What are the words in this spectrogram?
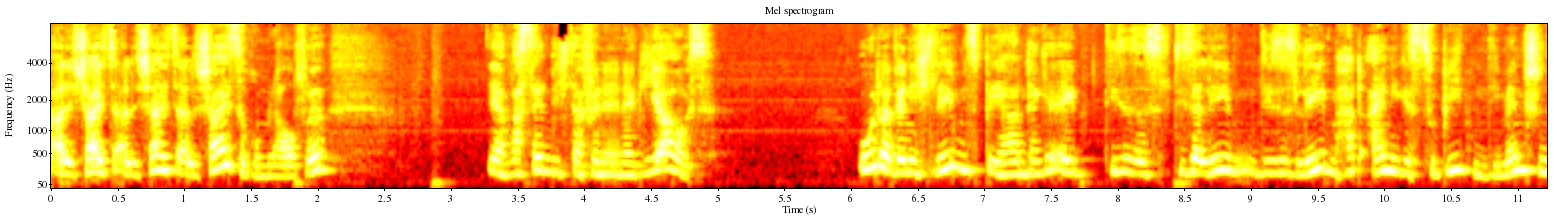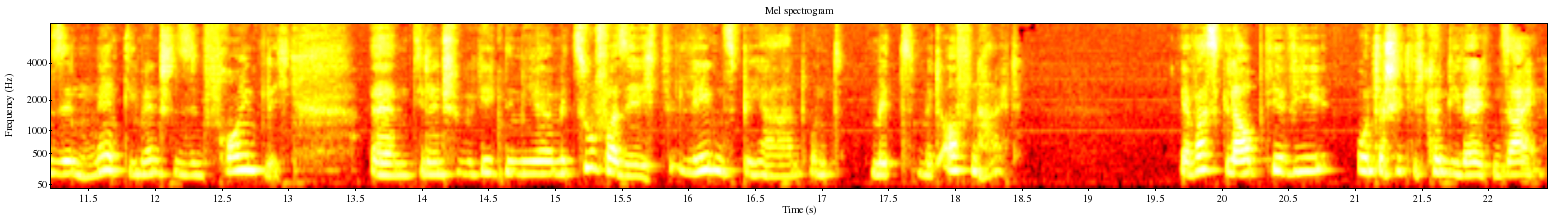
alles scheiße, alles scheiße, alles scheiße rumlaufe, ja, was sende ich da für eine Energie aus? Oder wenn ich lebensbejahend denke, ey, dieses, dieser Leben, dieses Leben hat einiges zu bieten. Die Menschen sind nett, die Menschen sind freundlich. Ähm, die Menschen begegnen mir mit Zuversicht, lebensbejahend und mit, mit Offenheit. Ja, was glaubt ihr, wie unterschiedlich können die Welten sein?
